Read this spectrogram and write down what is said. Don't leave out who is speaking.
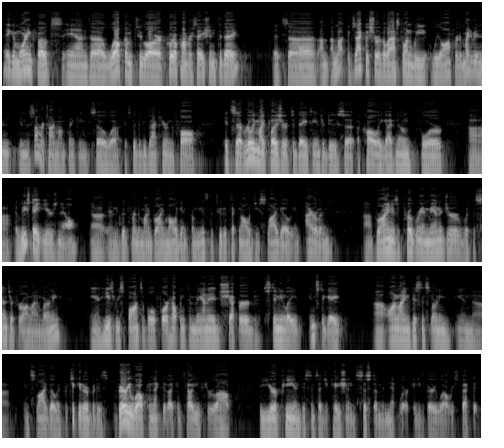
Speaker 1: Hey, good morning, folks, and uh, welcome to our COIL conversation today. It's uh, I'm, I'm not exactly sure of the last one we, we offered. It might have been in, in the summertime, I'm thinking, so uh, it's good to be back here in the fall. It's uh, really my pleasure today to introduce a, a colleague I've known for uh, at least eight years now, uh, and a good friend of mine, Brian Mulligan from the Institute of Technology Sligo in Ireland. Uh, Brian is a program manager with the Center for Online Learning, and he is responsible for helping to manage, shepherd, stimulate, instigate uh, online distance learning in, uh, in Sligo in particular, but is very well connected, I can tell you, throughout the European distance education system and network, and he's very well respected.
